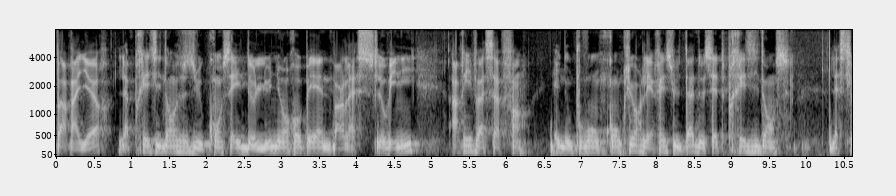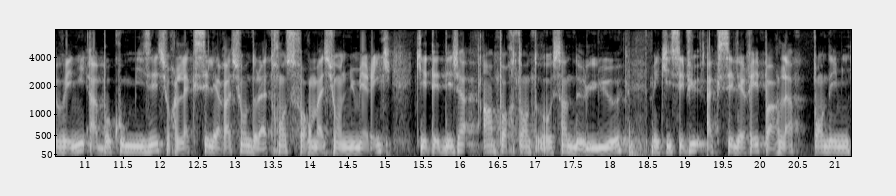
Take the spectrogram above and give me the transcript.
Par ailleurs, la présidence du Conseil de l'Union européenne par la Slovénie arrive à sa fin et nous pouvons conclure les résultats de cette présidence. La Slovénie a beaucoup misé sur l'accélération de la transformation numérique qui était déjà importante au sein de l'UE mais qui s'est vue accélérée par la pandémie.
